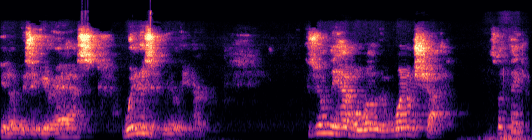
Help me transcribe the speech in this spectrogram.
You know, is it your ass? Where does it really hurt? Because you only have a one, one shot. So think.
